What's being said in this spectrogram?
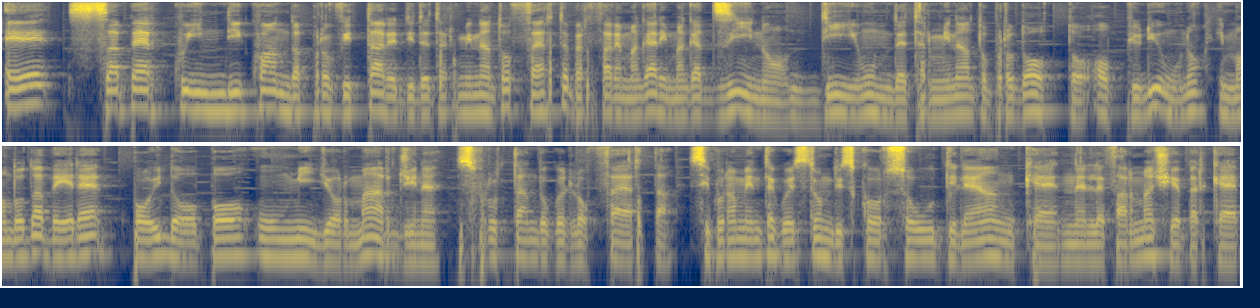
e saper quindi quando approfittare di determinate offerte per fare magari magazzino di un determinato prodotto o più di uno in modo da avere poi dopo un miglior margine sfruttando quell'offerta. Sicuramente questo è un discorso utile anche nelle farmacie perché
